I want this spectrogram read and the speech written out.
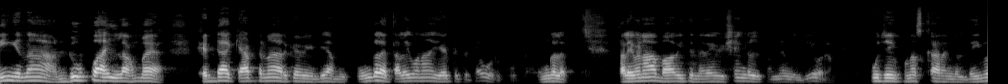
நீங்கள் தான் டூப்பாக இல்லாமல் ஹெட்டாக கேப்டனாக இருக்க வேண்டிய அமைப்பு. உங்களை தலைவனாக ஏற்றுக்கிட்ட ஒரு கூட்டம். உங்களை தலைவனாக பாவித்து நிறைய விஷயங்கள் பண்ண வேண்டிய ஒரு அமைப்பு. பூஜை புனஸ்காரங்கள் தெய்வ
